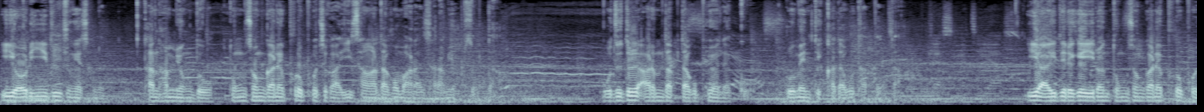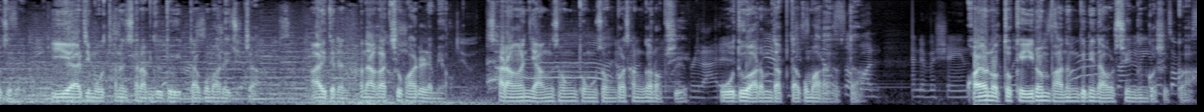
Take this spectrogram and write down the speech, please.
이 어린이들 중에서는 단 한 명도 동성 간의 프로포즈가 이상하다고 말한 사람이 없었다. 모두들 아름답다고 표현했고 로맨틱하다고 답했다. 이 아이들에게 이런 동성 간의 프로포즈를 이해하지 못하는 사람들도 있다고 말해주자 아이들은 하나같이 화를 내며 사랑은 양성 동성과 상관없이 모두 아름답다고 말하였다. 과연 어떻게 이런 반응들이 나올 수 있는 것일까?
